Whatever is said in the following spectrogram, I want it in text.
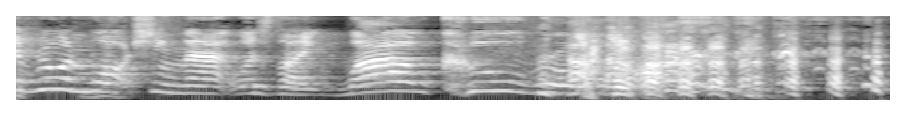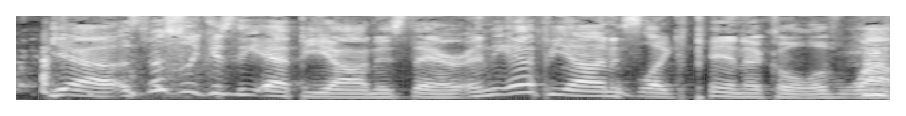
everyone watching that was like, "Wow, cool robot." Yeah, especially because the Epyon is there, and the Epyon is like pinnacle of wow,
